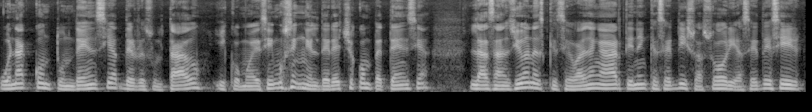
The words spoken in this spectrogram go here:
una contundencia de resultado y como decimos en el derecho de competencia, las sanciones que se vayan a dar tienen que ser disuasorias, es decir,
